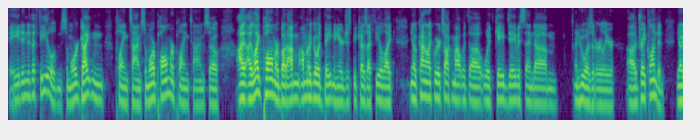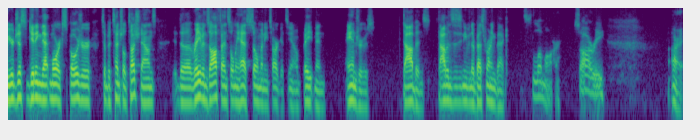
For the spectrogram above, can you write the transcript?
fade into the field and some more Guyton playing time, some more Palmer playing time. So I, I like Palmer, but I'm I'm gonna go with Bateman here just because I feel like you know kind of like we were talking about with uh with Gabe Davis and um and who was it earlier uh Drake London. You know you're just getting that more exposure to potential touchdowns. The Ravens offense only has so many targets. You know Bateman, Andrews, Dobbins. Dobbins isn't even their best running back. It's Lamar. Sorry. All right.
